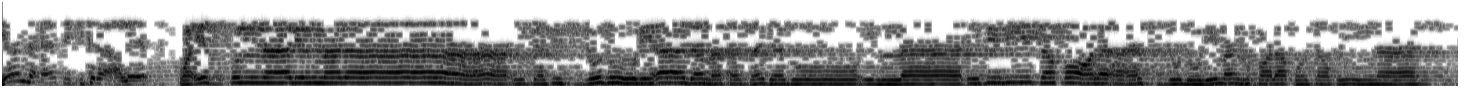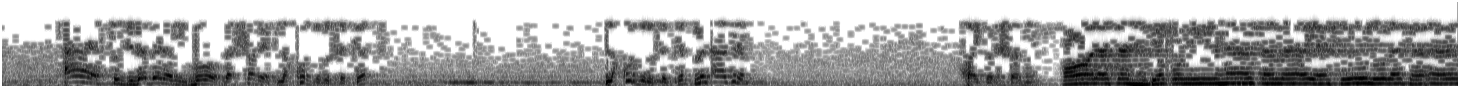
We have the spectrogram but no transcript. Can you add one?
لأن آياتي كتيرة عليه. وإذ قلنا للملائكة اسجدوا لآدم فسجدوا. إلا إبليس قال أأسجد لمن خلقت طينا. آية سجد بلن بو بشرك لقرد رسكت لقرد رسكت من آدم قال تهبط منها فما يكون لك أن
